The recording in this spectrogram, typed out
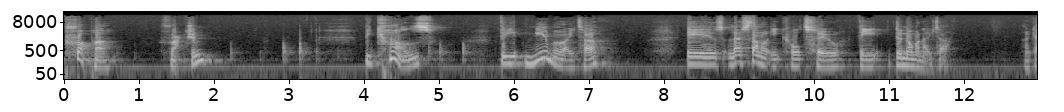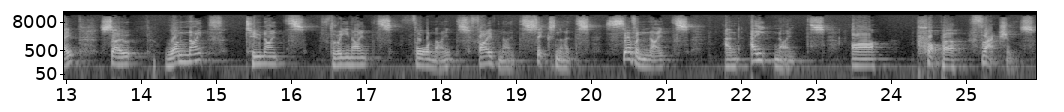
proper fraction because the numerator is less than or equal to the denominator. Okay, so 1 ninth, 2 ninths, 3 ninths, 4 ninths, 5 ninths, 6 ninths, 7 ninths, and 8 ninths are proper fractions.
